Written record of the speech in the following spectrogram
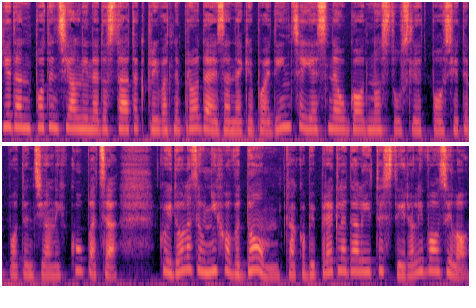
Jedan potencijalni nedostatak privatne prodaje za neke pojedince jest neugodnost uslijed posjete potencijalnih kupaca koji dolaze u njihov dom kako bi pregledali i testirali vozilo.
